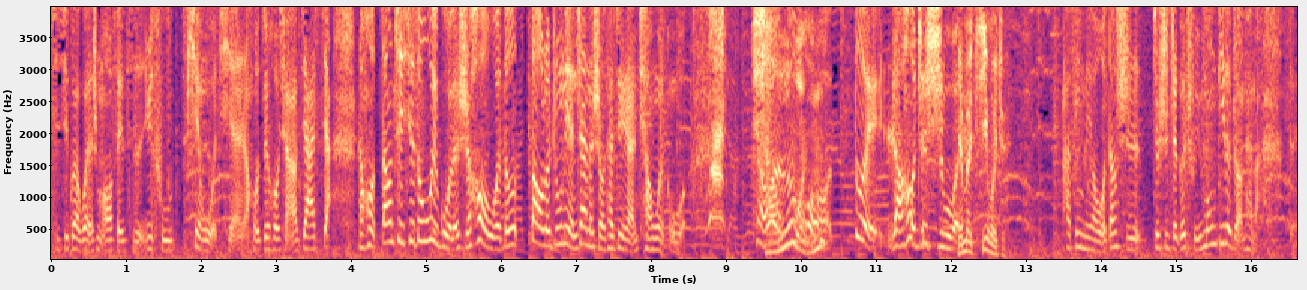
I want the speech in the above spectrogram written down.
奇奇怪怪的什么 office，意图骗我钱，然后最后想。要加价，然后当这些都未果的时候，我都到了终点站的时候，他竟然强吻了我，强吻了我，对，然后这是我有没有踢回去？他并没有，我当时就是整个处于懵逼的状态嘛，对，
